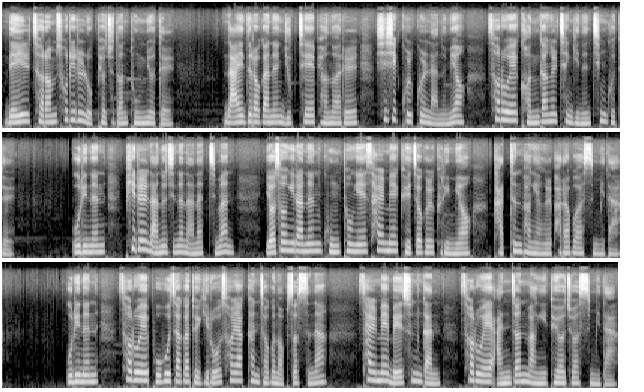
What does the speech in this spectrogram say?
내일처럼 소리를 높여주던 동료들, 나이 들어가는 육체의 변화를 시시콜콜 나누며 서로의 건강을 챙기는 친구들. 우리는 피를 나누지는 않았지만 여성이라는 공통의 삶의 궤적을 그리며 같은 방향을 바라보았습니다. 우리는 서로의 보호자가 되기로 서약한 적은 없었으나 삶의 매 순간 서로의 안전망이 되어 주었습니다.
